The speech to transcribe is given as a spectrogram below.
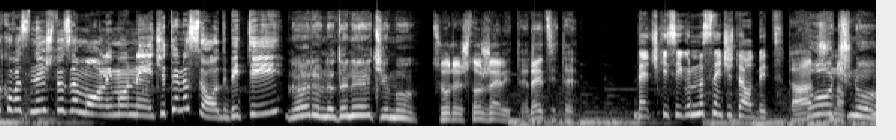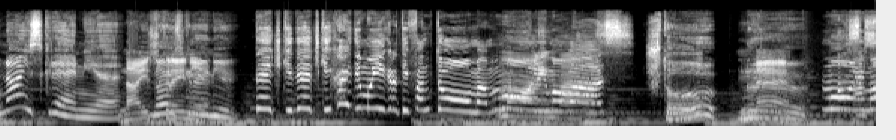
ako vas nešto zamolimo, nećete nas odbiti? Naravno da nećemo. Cure, što želite? Recite. Dečki, sigurno nas nećete odbit. Tačno. Točno. Najiskrenije. Najiskrenije. Najiskrenije. Dečki, dečki, hajdemo igrati fantoma, molimo vas! Što? Ne. Molimo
